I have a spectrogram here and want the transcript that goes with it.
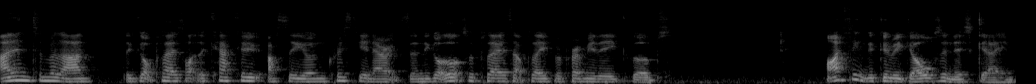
And Inter Milan, they've got players like the Lukaku, Young, Christian Eriksen. They've got lots of players that play for Premier League clubs. I think there could be goals in this game.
